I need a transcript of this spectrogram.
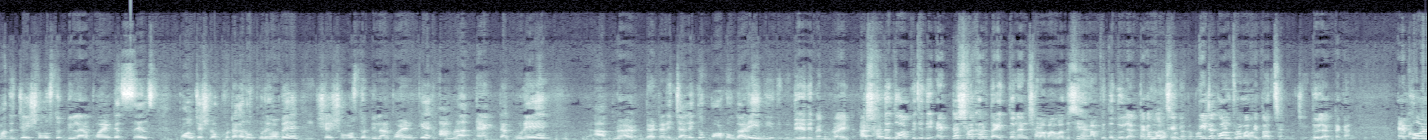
আমাদের যেই সমস্ত ডিলার পয়েন্টের সেলস পঞ্চাশ লক্ষ টাকার উপরে হবে সেই সমস্ত ডিলার পয়েন্টকে আমরা একটা করে আপনার ব্যাটারি চালিত অটো গাড়ি দিয়ে দিব। দিয়ে দিবেন রাইট আর সাথে তো আপনি যদি একটা শাখার দায়িত্ব নেন সারা বাংলাদেশে হ্যাঁ। আপনি তো দুই লাখ টাকা পাচ্ছেন। এটা কনফার্ম আপনি পাচ্ছেন। দুই লাখ টাকা। এখন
